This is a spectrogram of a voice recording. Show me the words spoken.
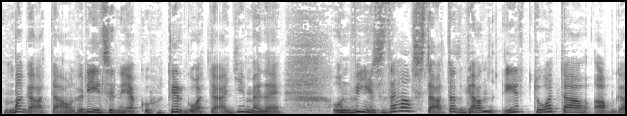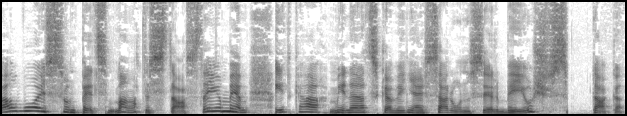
bagātā un rīdzinieku tirgotāja ģimenē. Un viņas dēls tā tad gan ir to tā apgalvojis un pēc mātes stāstījumiem it kā minēts, ka viņai sarunas ir bijušas Tā ka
